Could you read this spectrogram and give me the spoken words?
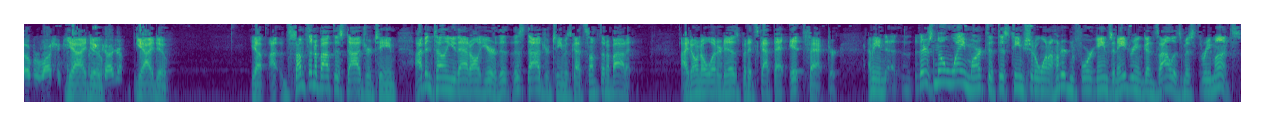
over Washington? Yeah, I do. Chicago. Yeah, I do. Yep. I, something about this Dodger team. I've been telling you that all year. This, this Dodger team has got something about it. I don't know what it is, but it's got that it factor. I mean, uh, there's no way, Mark, that this team should have won 104 games and Adrian Gonzalez missed three months.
